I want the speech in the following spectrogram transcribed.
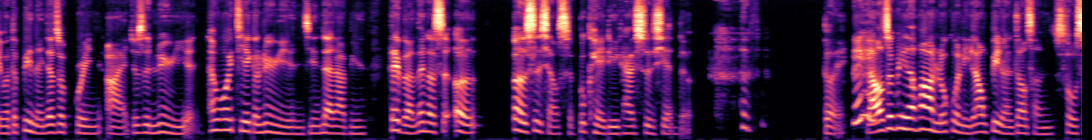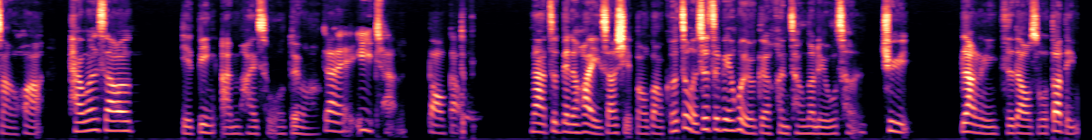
有的病人叫做 green eye，就是绿眼，他们会贴一个绿眼睛在那边，代表那个是二二十四小时不可以离开视线的。对。然后这边的话，如果你让病人造成受伤的话，台湾是要写病安还是什么，对吗？对，异常报告。对。那这边的话也是要写报告，可是这种是这边会有一个很长的流程去。让你知道说到底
